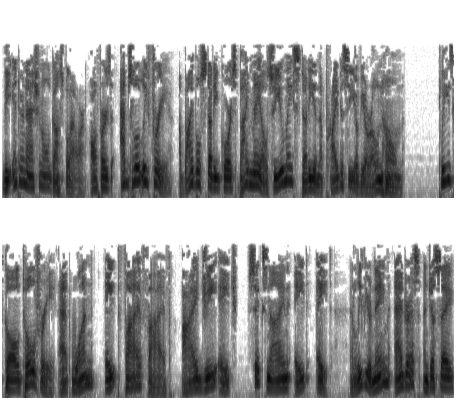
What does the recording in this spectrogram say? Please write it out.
The International Gospel Hour offers absolutely free a Bible study course by mail so you may study in the privacy of your own home. Please call toll free at 1 855 IGH 6988 and leave your name, address, and just say,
